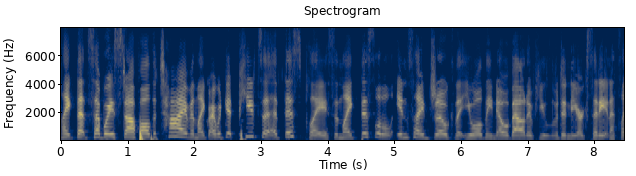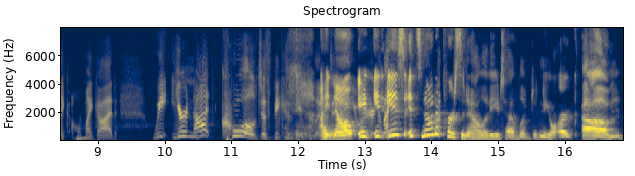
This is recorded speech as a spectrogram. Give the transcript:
like that subway stop all the time and like I would get pizza at this place and like this little inside joke that you only know about if you lived in New York City." And it's like, "Oh my god, we you're not cool just because you live I in know it. York." It Like. It's not a personality to have lived in New York. Um,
